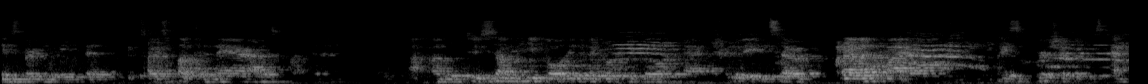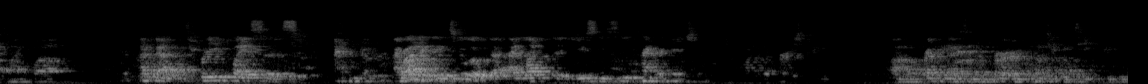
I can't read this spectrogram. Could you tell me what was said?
during the week that, so I was plugged in there, I was plugged in um, to some people, individual people at Trinity. And so when I left my place of worship, it was kind of like, well, I've got three places. Ironically, two of them, I left the UCC congregation, which was one of the first to uh, recognize and affirm LGBTQ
